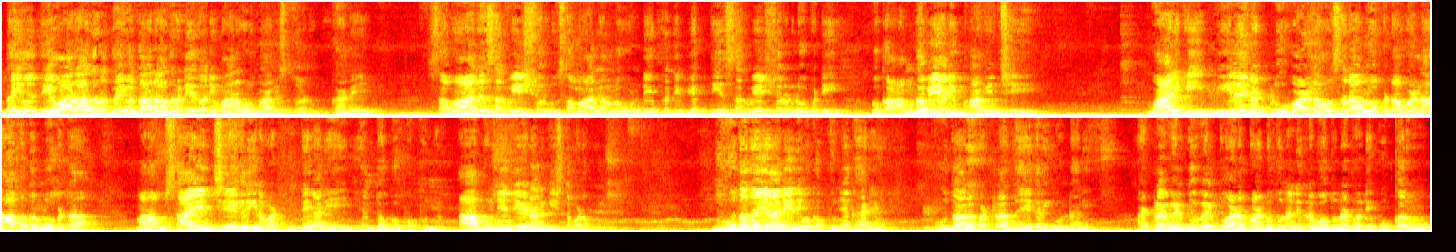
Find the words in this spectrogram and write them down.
దైవ దేవారాధన దైవతారాధన లేదు అని మానవుడు భావిస్తున్నాడు. కానీ సమాజ సర్వేశ్వరుడు సమాజంలో ఉండే ప్రతి వ్యక్తి సర్వేశ్వరుడు లోపటి ఒక అంగమే అని భావించి వారికి వీలైనట్లు వాళ్ళ అవసరాల్లోపట వాళ్ళ ఆపదల్లోపట మనం సాయం చేయగలిగినట్టుంటే అది ఎంతో గొప్ప పుణ్యం. ఆ పుణ్యం చేయడానికి ఇష్టపడము. భూతదయ అనేది ఒక పుణ్యకార్యం. భూతాల పట్ల దయ కలిగి ఉండాలి. అట్లా వెళుతూ వెళుతూ ఆడ పండుకున్న నిద్రపోతున్నటువంటి కుక్కను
